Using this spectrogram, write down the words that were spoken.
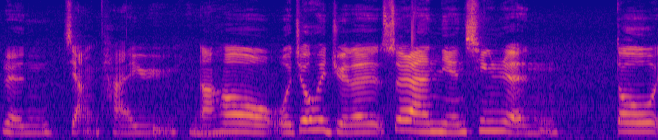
人讲台语，然后我就会觉得，虽然年轻人都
